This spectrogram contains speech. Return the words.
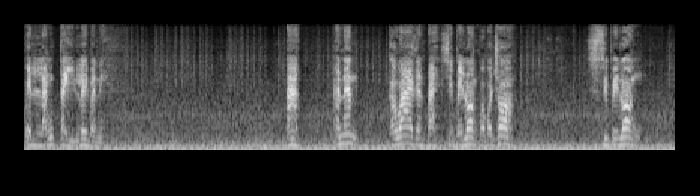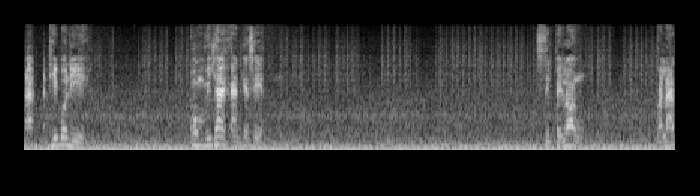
เป็นหลังตีนเลยบัดนี้อะอันนั้นก็ว่ากันไปสิไปร้องปปชสิไปร้องอธิบดีกรมวิชาการเกษตร สิไปร้อง ปลัด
